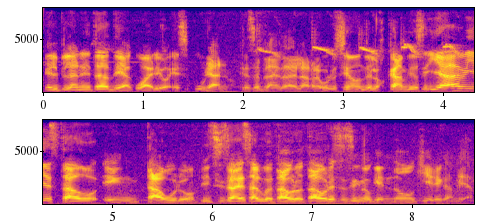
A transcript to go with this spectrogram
el planeta de Acuario es Urano, que es el planeta de la revolución, de los cambios, y ya había estado en Tauro. Y si sabes algo de Tauro, Tauro es el signo que no quiere cambiar.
